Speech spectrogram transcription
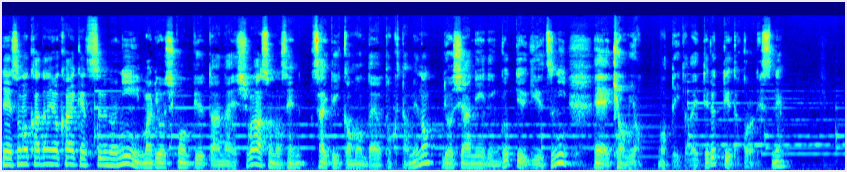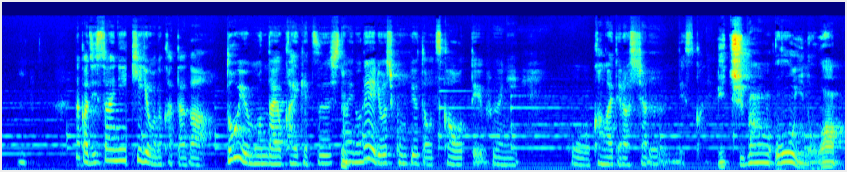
でその課題を解決するのに、まあ、量子コンピューターないしはその最適化問題を解くための量子アニーリングっていう技術に、えー興味を持っていただいてるっていうところですね。なんか実際に企業の方がどういう問題を解決したいので、量子コンピューターを使おうっていうふうにこう考えてらっしゃるんですかね？一番多いのは、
